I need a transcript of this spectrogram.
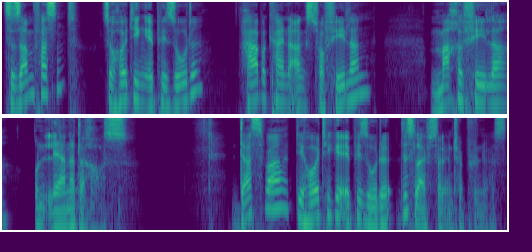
Zusammenfassend zur heutigen Episode, habe keine Angst vor Fehlern, mache Fehler und lerne daraus. Das war die heutige Episode des Lifestyle Entrepreneurs.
